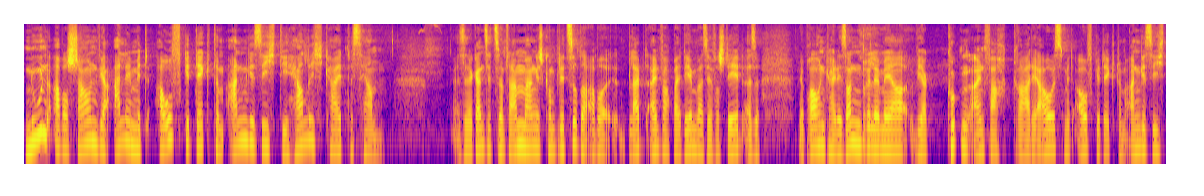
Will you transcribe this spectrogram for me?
Nun aber schauen wir alle mit aufgedecktem Angesicht die Herrlichkeit des Herrn. Also der ganze Zusammenhang ist komplizierter, aber bleibt einfach bei dem, was ihr versteht. Also wir brauchen keine Sonnenbrille mehr, wir gucken einfach geradeaus mit aufgedecktem Angesicht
